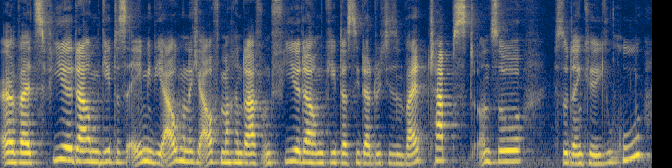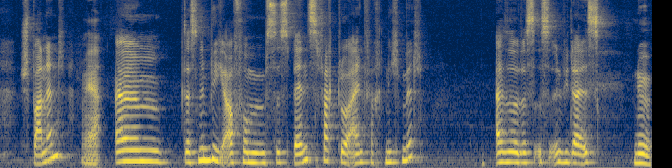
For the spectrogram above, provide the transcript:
äh, weil es viel darum geht, dass Amy die Augen nicht aufmachen darf und viel darum geht, dass sie da durch diesen Wald tapst und so. Ich so denke, juhu, spannend. Ja. Ähm, das nimmt mich auch vom Suspense-Faktor einfach nicht mit. Also das ist irgendwie, da ist... Nö.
